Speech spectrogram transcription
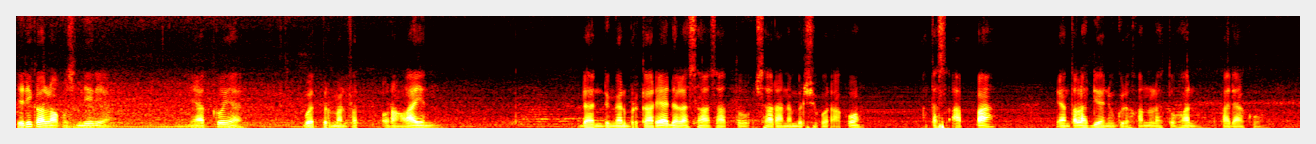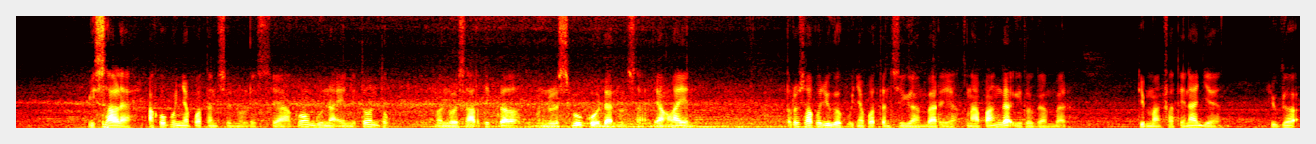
Jadi kalau aku sendiri ya niatku ya buat bermanfaat orang lain. Dan dengan berkarya adalah salah satu sarana bersyukur aku atas apa yang telah dianugerahkan oleh Tuhan pada aku. Misal ya aku punya potensi nulis. Ya aku gunain itu untuk menulis artikel menulis buku dan yang lain. Terus aku juga punya potensi gambar ya. Kenapa enggak gitu gambar? Dimanfaatin aja. Juga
